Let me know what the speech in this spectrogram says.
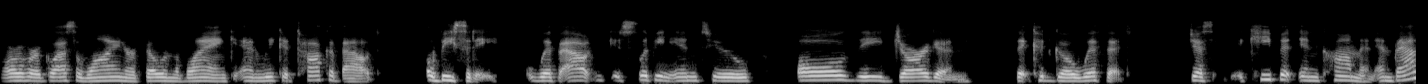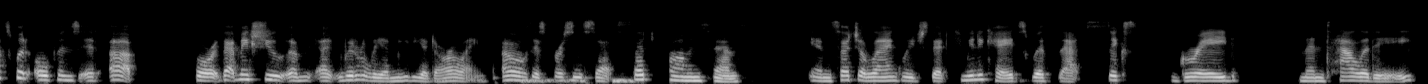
or over a glass of wine or fill in the blank and we could talk about obesity without slipping into all the jargon that could go with it. Just keep it in common. And that's what opens it up for that makes you um, uh, literally a media darling. Oh, this person said such common sense in such a language that communicates with that sixth grade mentality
